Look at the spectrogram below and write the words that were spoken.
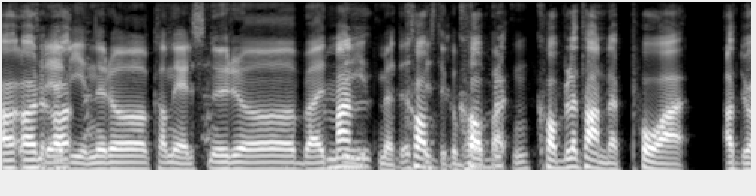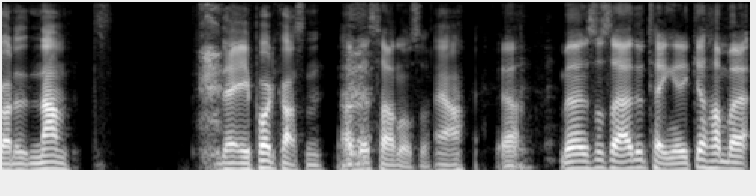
Tre viner wiener og kanelsnurr og ble dritmette. Spiste ikke opp halvparten. koblet han det på at du hadde nevnt det i podkasten? Ja, det sa han også. Ja. Ja. Men så sa jeg du trenger ikke. Han bare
